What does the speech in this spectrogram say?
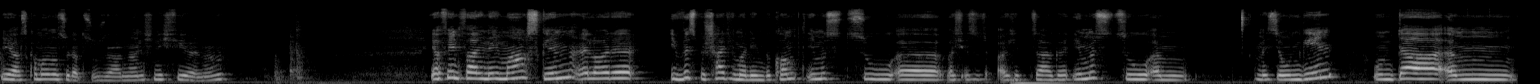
Ja, das kann man noch so dazu sagen. Eigentlich nicht viel, ne? Ja, auf jeden Fall Neymar Skin, äh, Leute. Ihr wisst Bescheid, wie man den bekommt. Ihr müsst zu, äh, was ich euch jetzt sage, ihr müsst zu ähm, Missionen gehen und da, ähm,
